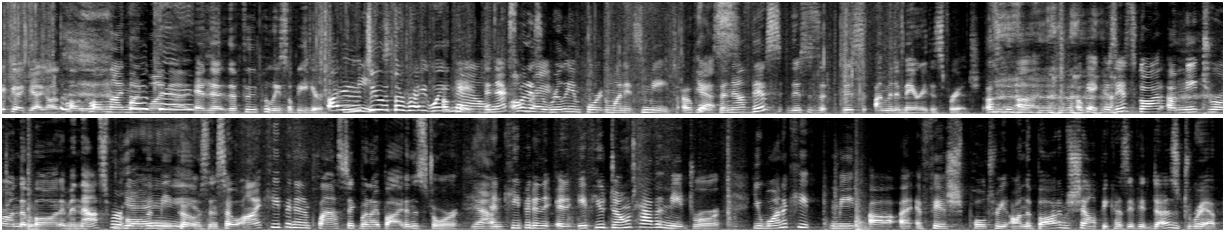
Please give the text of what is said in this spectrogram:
Okay, good. Yeah, I'll call, call 911 Okay. uh, and the, the food police will be here. I'm do it the right way okay, now. the next All one is a really important one. It's meat. Okay, Yes. so now this this is a, this I'm going to marry this fridge. Uh, okay, because it's got a meat drawer on the bottom, and that's where all the meat goes. And so I keep it in a plastic when I buy it in the store, Yeah. and keep it in. If you don't have a meat drawer, you want to keep meat, uh, a fish, poultry on the bottom shelf because if it does drip,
